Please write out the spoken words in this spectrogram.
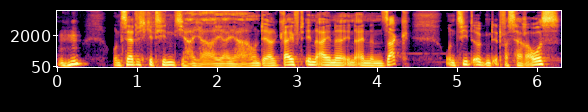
Mhm. Und Zerdrich geht hin, ja, ja, ja, ja. Und er greift in, eine, in einen Sack und zieht irgendetwas heraus.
